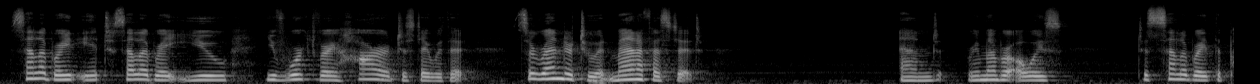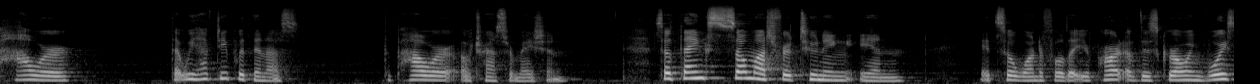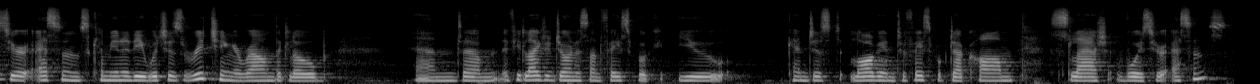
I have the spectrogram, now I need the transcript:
Celebrate it, celebrate you. You've worked very hard to stay with it. Surrender to it, manifest it. And remember always to celebrate the power that we have deep within us, the power of transformation. So, thanks so much for tuning in. It's so wonderful that you're part of this growing Voice Your Essence community, which is reaching around the globe. And um, if you'd like to join us on Facebook, you can just log into facebook.com slash voice your essence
